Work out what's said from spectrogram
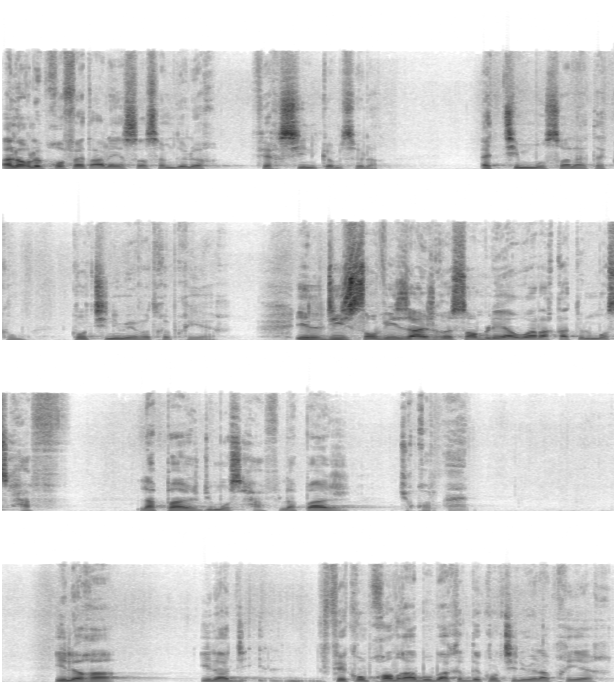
Alors le prophète de leur faire signe comme cela. Atimmu salatakum continuez votre prière. Il dit son visage ressemblait à waraqatul mushaf, la page du mushaf, la page du Coran. Il, aura, il a fait comprendre à Abu Bakr de continuer la prière.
